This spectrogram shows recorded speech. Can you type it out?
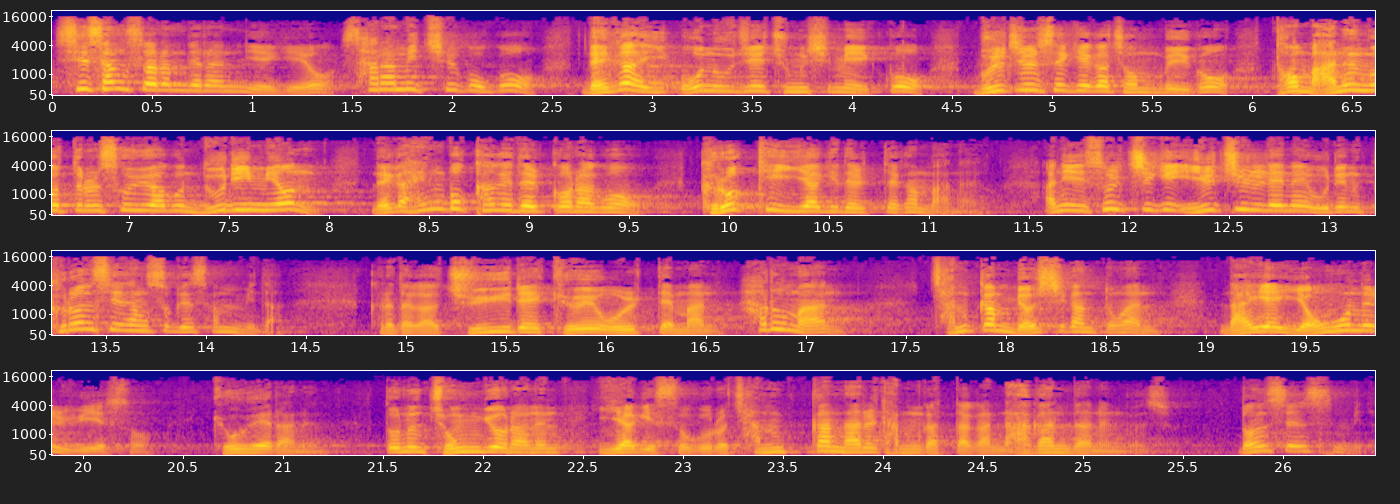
세상 사람들이라는 얘기예요. 사람이 최고고 내가 온 우주의 중심에 있고 물질 세계가 전부이고 더 많은 것들을 소유하고 누리면 내가 행복하게 될 거라고 그렇게 이야기될 때가 많아요. 아니 솔직히 일주일 내내 우리는 그런 세상 속에 삽니다. 그러다가 주일에 교회 올 때만 하루만 잠깐 몇 시간 동안 나의 영혼을 위해서 교회라는 또는 종교라는 이야기 속으로 잠깐 나를 담갔다가 나간다는 거죠. 넌센스입니다.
